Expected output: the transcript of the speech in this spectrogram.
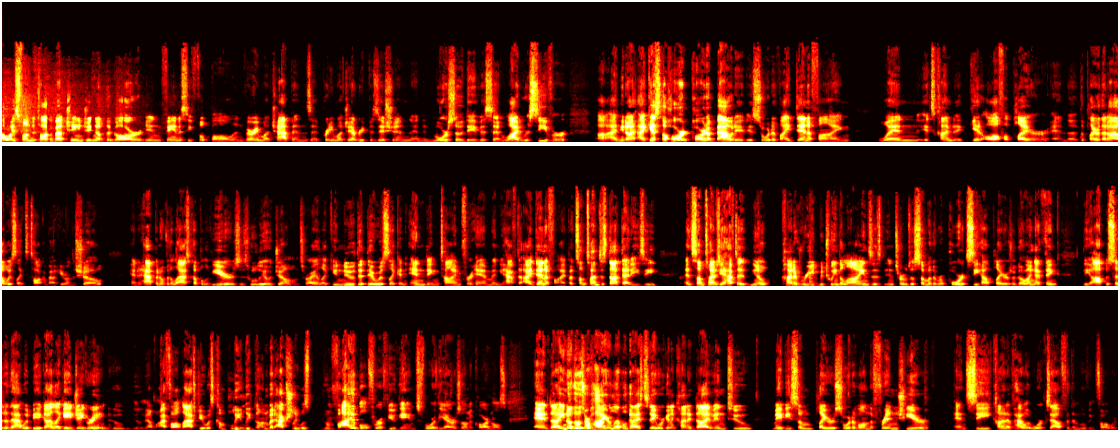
Always fun to talk about changing of the guard in fantasy football, and very much happens at pretty much every position, and then more so, Davis said, wide receiver. Uh, I mean, I, I, guess the hard part about it is sort of identifying when it's time to get off a player. And the, the player that I always like to talk about here on the show, and it happened over the last couple of years, is Julio Jones, right? Like you knew that there was like an ending time for him, and you have to identify. But sometimes it's not that easy and sometimes you have to you know kind of read between the lines as, in terms of some of the reports see how players are going i think the opposite of that would be a guy like aj green who you know, i thought last year was completely done but actually was viable for a few games for the arizona cardinals And, uh, you know, those are higher level guys. Today, we're going to kind of dive into maybe some players sort of on the fringe here and see kind of how it works out for them moving forward.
